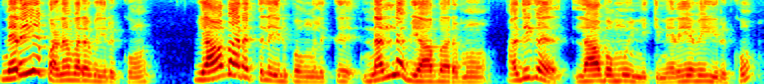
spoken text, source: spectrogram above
நிறைய பணவரவு இருக்கும். வியாபாரத்தில் இருப்பவங்களுக்கு நல்ல வியாபாரமும் அதிக லாபமும் இன்னைக்கு நிறையவே இருக்கும்.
